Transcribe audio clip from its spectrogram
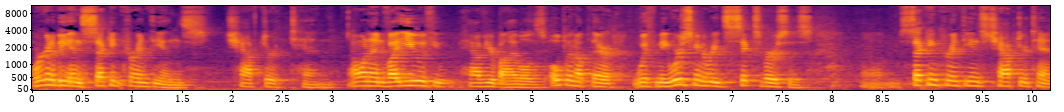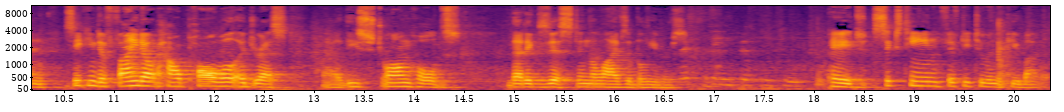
We're going to be in 2 Corinthians chapter 10. I want to invite you, if you have your Bibles, open up there with me. We're just going to read six verses. Um, 2 Corinthians chapter 10, seeking to find out how Paul will address uh, these strongholds that exist in the lives of believers. 1652. Page 1652 in the Pew Bible.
